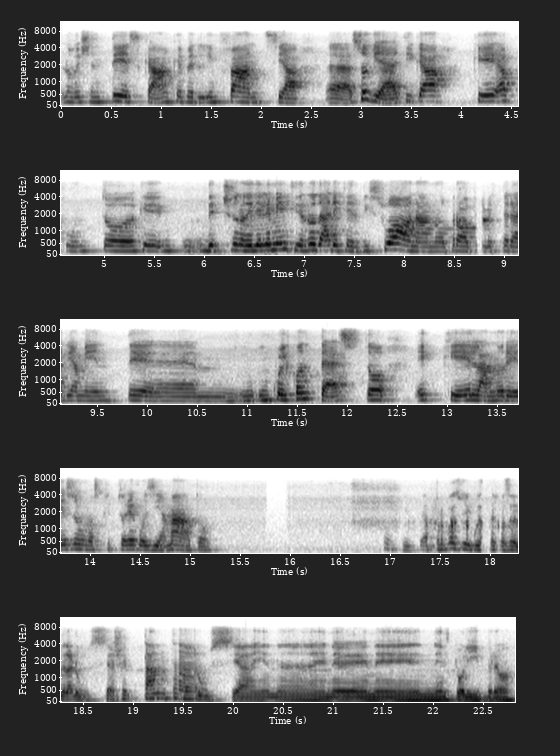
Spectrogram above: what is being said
novecentesca anche per l'infanzia sovietica che appunto che ci sono degli elementi in Rodari che risuonano proprio letterariamente ehm, in, in, quel contesto e che l'hanno reso uno scrittore così amato. A proposito di questa cosa della Russia, c'è tanta Russia in, in, in, nel tuo libro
